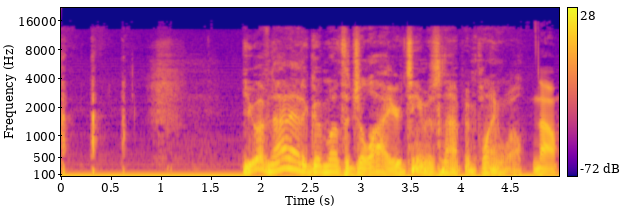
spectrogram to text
you have not had a good month of July. Your team has not been playing well. No.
